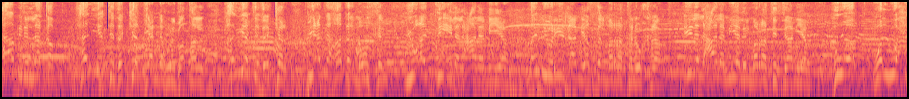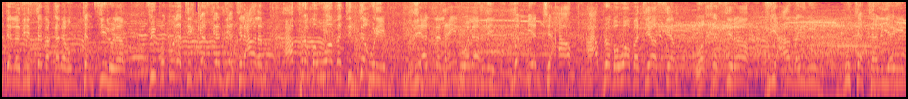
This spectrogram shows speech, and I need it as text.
حامل اللقب هل يتذكر بأنه البطل؟ هل يتذكر بأن هذا الموسم يؤدي إلى العالمية؟ من يريد أن يصل مرة أخرى إلى العالمية للمرة الثانية؟ هو والوحدة الذي سبق لهم تمثيلنا. في بطولة كأس أندية العالم عبر بوابة الدوري لأن العين والأهلي لم ينجحا عبر بوابة آسيا وخسرا في عامين متتاليين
